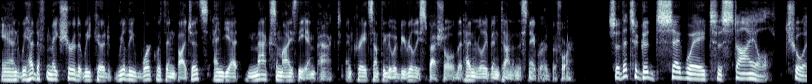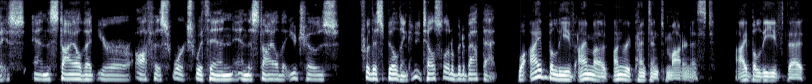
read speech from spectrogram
And we had to make sure that we could really work within budgets and yet maximize the impact and create something that would be really special that hadn't really been done in this neighborhood before. So that's a good segue to style choice and the style that your office works within and the style that you chose for this building. Can you tell us a little bit about that? Well, I believe I'm an unrepentant modernist. I believe that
